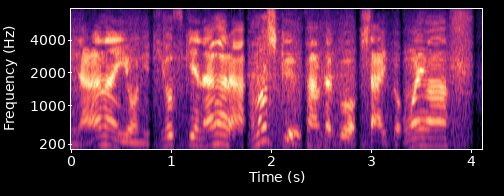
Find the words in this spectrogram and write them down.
にならないように気をつけながら楽しく散策をしたいと思います。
